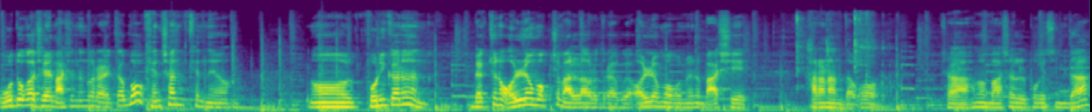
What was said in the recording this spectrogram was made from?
5도가 제일 맛있는 거라니까 뭐 괜찮겠네요. 어, 보니까는 맥주는 얼려 먹지 말라 그러더라고요. 얼려 먹으면 맛이 달아난다고. 자, 한번 맛을 보겠습니다.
